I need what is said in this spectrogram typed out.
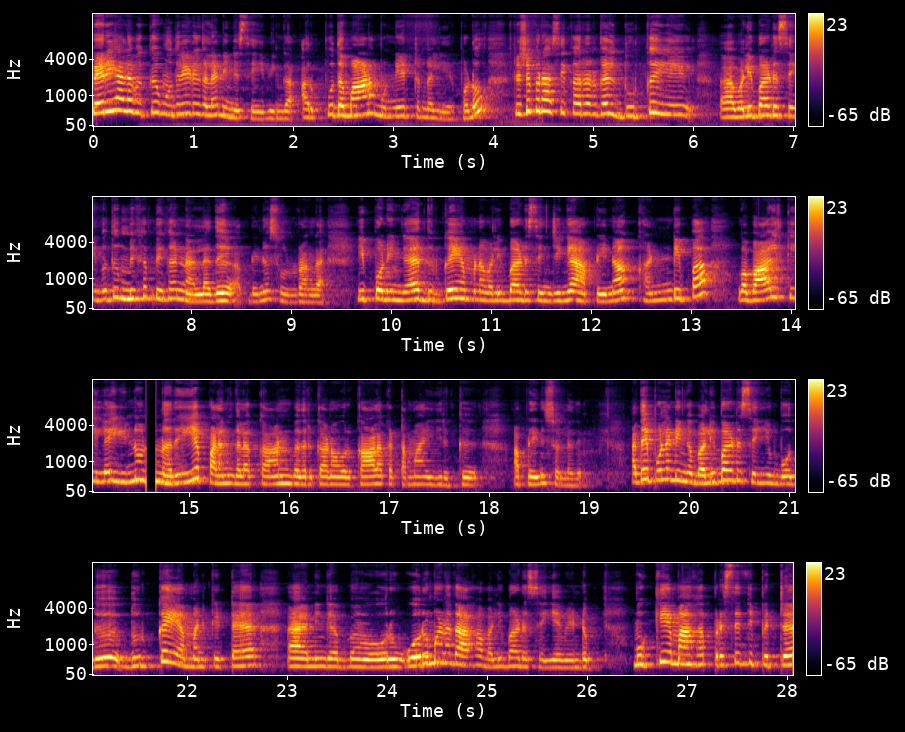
பெரிய அளவுக்கு முதலீடுகளை நீங்கள் செய்வீங்க. அற்புதமான முன்னேற்றங்கள் ஏற்படும். ரிஷபராசிக்காரர்கள் துர்க்கையை வழிபாடு செய்வது மிக மிக நல்லது அப்படின்னு சொல்கிறாங்க இப்போ நீங்கள் துர்க்கை அம்மனை வழிபாடு செஞ்சீங்க அப்படின்னா கண்டிப்பாக உங்கள் வாழ்க்கையில் இன்னும் நிறைய பலன்களை காண்பதற்கான ஒரு காலகட்டமாக இருக்குது அப்படின்னு சொல்லுது. அதே போல் நீங்கள் வழிபாடு செய்யும்போது துர்க்கை அம்மன் கிட்ட நீங்கள் ஒரு ஒரு மனதாக வழிபாடு செய்ய வேண்டும். முக்கியமாக பிரசித்தி பெற்ற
